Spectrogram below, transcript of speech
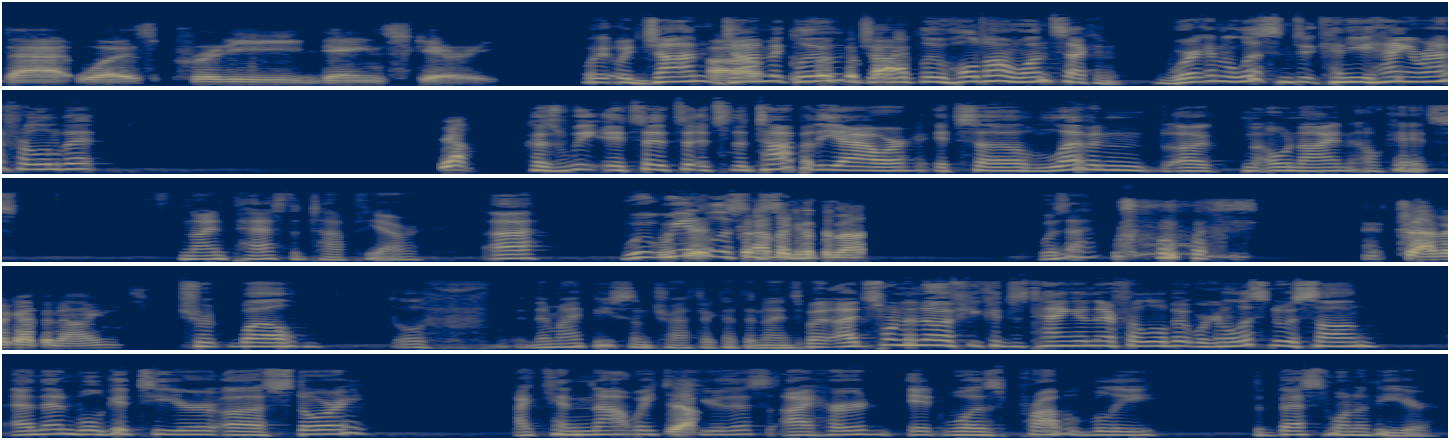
that was pretty dang scary. Wait, wait, John, Uh, John McGlue, John back-. Hold on one second. We're gonna listen to. Can you hang around for a little bit? Because we, it's it's it's the top of the hour. It's eleven uh, oh nine. Okay, it's nine past the top of the hour. Uh, we, we have Okay, to listen to traffic some. at the nine. was that? traffic at the nines. Tr- well, there might be some traffic at the nines, but I just want to know if you could just hang in there for a little bit. We're going to listen to a song, and then we'll get to your uh, story. I cannot wait to Yeah. hear this. I heard it was probably the best one of the year.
